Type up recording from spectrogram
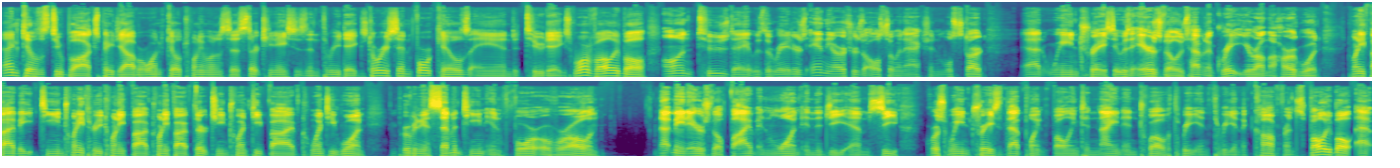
9 kills, 2 blocks. Paige Albert, 1 kill, 21 assists, 13 aces, and 3 digs. Tori Sin, 4 kills and 2 digs. More volleyball on Tuesday. It was the Raiders and the Archers also in action. We'll start at Wayne Trace. It was Ayersville who's having a great year on the hardwood. 25 18, 23 25, 25 13, 25 21, improving to 17 and 4 overall. And that made Ayersville 5 and 1 in the GMC. Of course, Wayne Trace at that point falling to 9 and 12, 3 and 3 in the conference. Volleyball at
